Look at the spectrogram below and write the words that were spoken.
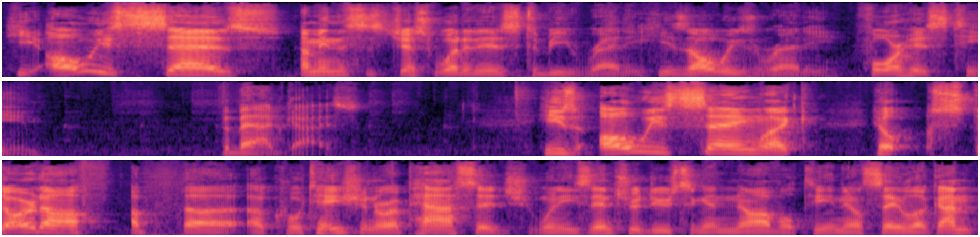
He always says, I mean, this is just what it is to be ready. He's always ready for his team, the bad guys. He's always saying, like, he'll start off a, a, quotation or a passage when he's introducing a novelty, and he'll say, Look, I'm,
